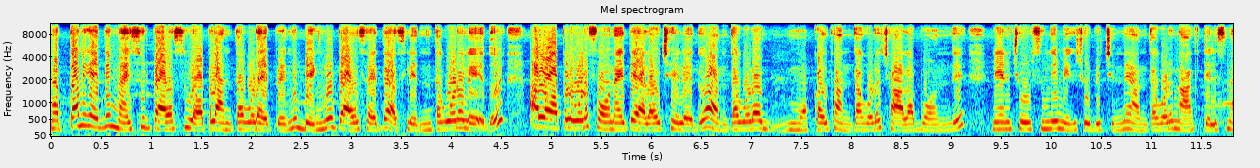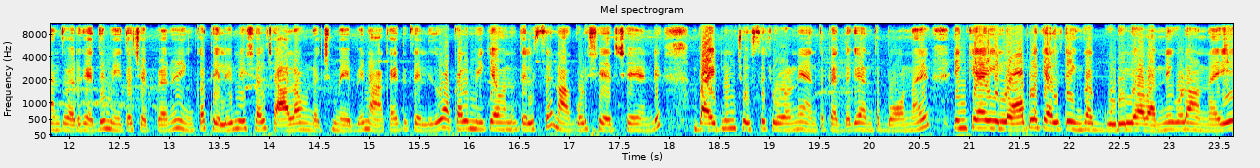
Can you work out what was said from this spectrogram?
మొత్తానికి అయితే మైసూర్ ప్యాలెస్ లోపల అంతా కూడా అయిపోయింది. బెంగళూరు ప్యాలెస్ అయితే అసలు ఎంత కూడా లేదు. ఆ లోపల కూడా ఫోన్ అయితే అలౌ చేయలేదు. అంతా కూడా మొక్కలతో అంతా కూడా చాలా బాగుంది. నేను చూసింది మీకు చూపించింది అంతా కూడా నాకు తెలిసినంత వరకు అయితే మీతో చెప్పాను. ఇంకా తెలియని విషయాలు చాలా ఉండొచ్చు మేబీ. నాకైతే తెలియదు ఒకవేళ మీకు ఏమైనా తెలిస్తే నాకు కూడా షేర్ చేయండి. బయట నుంచి చూస్తే చూడండి ఎంత పెద్దగా ఎంత బాగున్నాయి. ఇంకా ఈ లోపలికి వెళ్తే ఇంకా గుడులు అవన్నీ కూడా ఉన్నాయి.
